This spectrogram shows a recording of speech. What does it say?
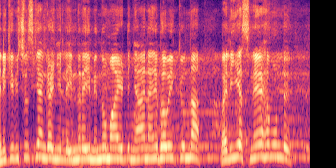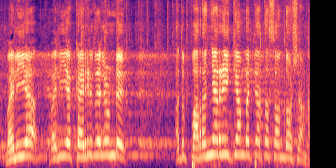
എനിക്ക് വിശ്വസിക്കാൻ കഴിഞ്ഞില്ല. ഇന്നലെയും ഇന്നുമായിട്ട് ഞാൻ അനുഭവിക്കുന്ന വലിയ സ്നേഹമുണ്ട് വലിയ വലിയ കരുതലുണ്ട്. അത് പറഞ്ഞറിയിക്കാൻ പറ്റാത്ത സന്തോഷമാണ്.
